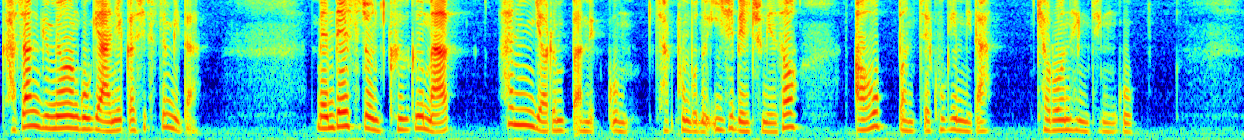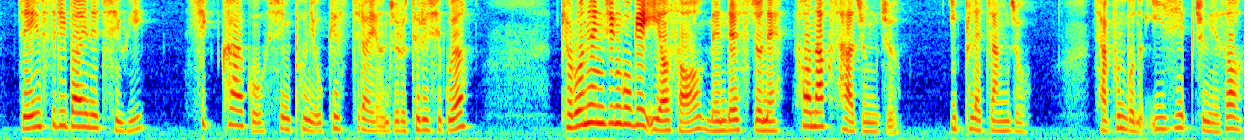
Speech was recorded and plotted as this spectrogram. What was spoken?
가장 유명한 곡이 아닐까 싶습니다. 멘델스존 극음악 한여름밤의 꿈 작품 번호 21 중에서 아홉 번째 곡입니다. 결혼 행진곡. 제임스 리바인의 지휘, 시카고 심포니 오케스트라 연주로 들으시고요. 결혼 행진곡에 이어서 멘델스존의 현악 사중주, 이플랫 장조, 작품 번호 20 중에서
